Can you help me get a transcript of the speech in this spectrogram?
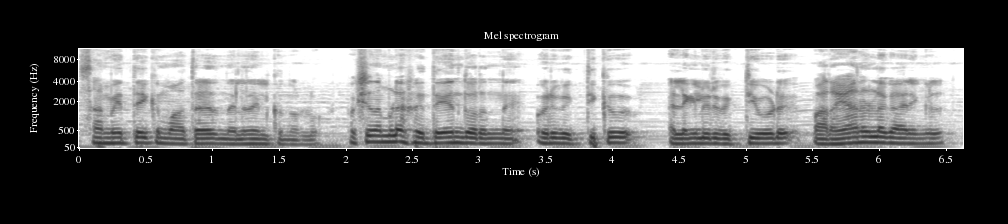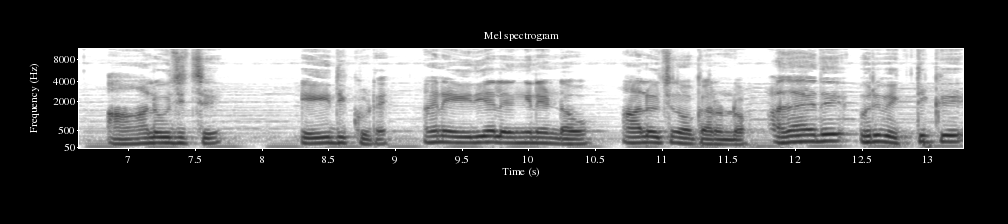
സമയത്തേക്ക് മാത്രമേ നിലനിൽക്കുന്നുള്ളൂ. പക്ഷെ നമ്മുടെ ഹൃദയം തുറന്ന് ഒരു വ്യക്തിക്ക് അല്ലെങ്കിൽ ഒരു വ്യക്തിയോട് പറയാനുള്ള കാര്യങ്ങൾ ആലോചിച്ച് എഴുതിക്കൂടെ? അങ്ങനെ എഴുതിയാൽ എങ്ങനെ ഉണ്ടാവും? ആലോചിച്ച് നോക്കാറുണ്ടോ? അതായത് ഒരു വ്യക്തിക്ക്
